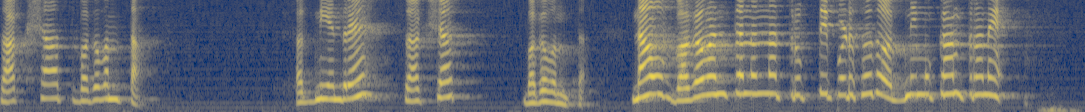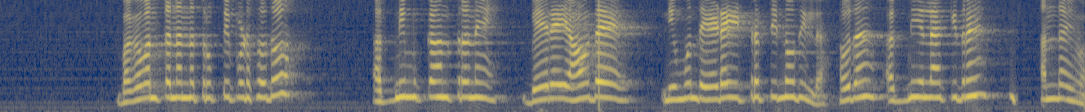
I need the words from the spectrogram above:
ಸಾಕ್ಷಾತ್ ಭಗವಂತ. ಅಗ್ನಿ ಅಂದರೆ ಸಾಕ್ಷಾತ್ ಭಗವಂತ. ನಾವು ಭಗವಂತನನ್ನ ತೃಪ್ತಿಪಡಿಸೋದು ಅಗ್ನಿ ಮುಖಾಂತರನೇ. ತೃಪ್ತಿ ತೃಪ್ತಿಪಡಿಸೋದು ಅಗ್ನಿ ಮುಖಾಂತರನೇ. ಬೇರೆ ಯಾವುದೇ ನೀವು ಮುಂದೆ ಎಡೆ ಇಟ್ಟರೆ ತಿನ್ನೋದಿಲ್ಲ. ಹೌದಾ? ಅಗ್ನಿಯಲ್ಲಿ ಹಾಕಿದ್ರೆ? ಅಂದ ಇವ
